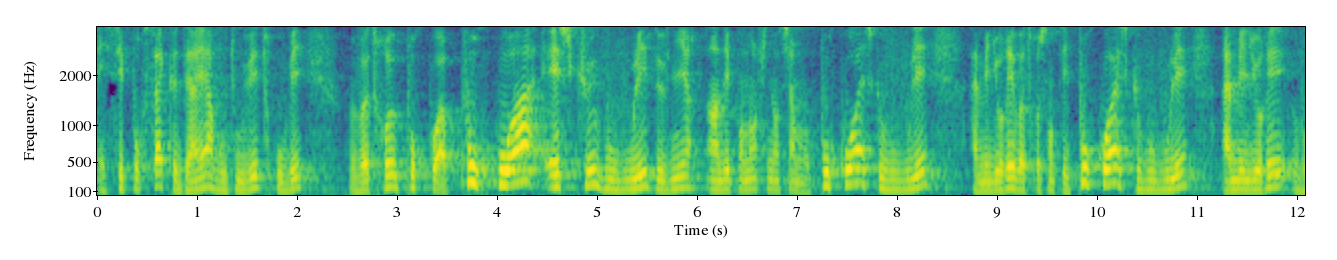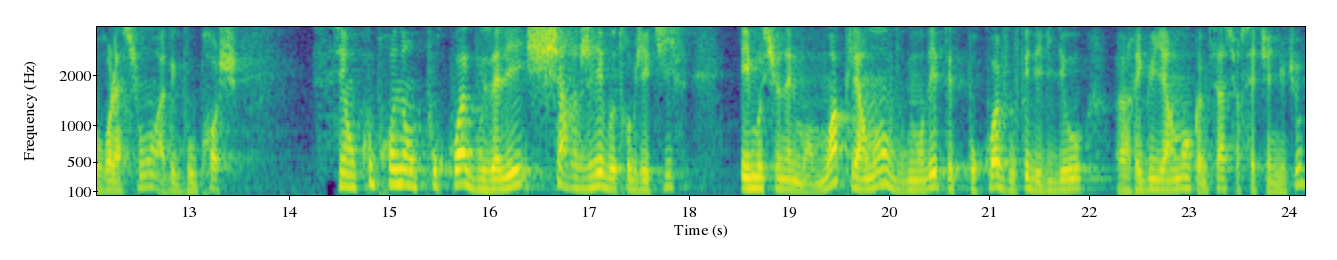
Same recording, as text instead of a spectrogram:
Et c'est pour ça que derrière, vous pouvez trouver votre pourquoi. Pourquoi est-ce que vous voulez devenir indépendant financièrement? Pourquoi est-ce que vous voulez améliorer votre santé? Pourquoi est-ce que vous voulez améliorer vos relations avec vos proches? C'est en comprenant pourquoi que vous allez charger votre objectif émotionnellement. Moi, clairement, vous, vous demandez peut-être pourquoi je vous fais des vidéos euh, régulièrement comme ça sur cette chaîne YouTube,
